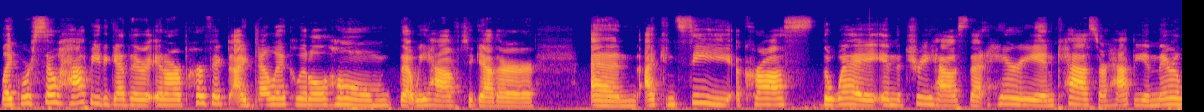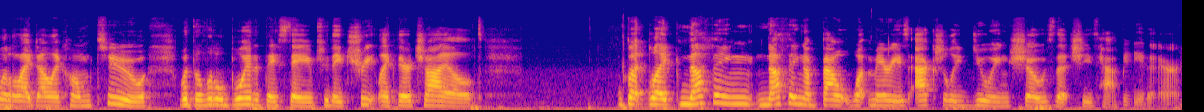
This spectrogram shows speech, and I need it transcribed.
like we're so happy together in our perfect idyllic little home that we have together and I can see across the way in the treehouse that Harry and Cass are happy in their little idyllic home too, with the little boy that they saved, who they treat like their child. But like nothing, nothing about what Mary's actually doing shows that she's happy there.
